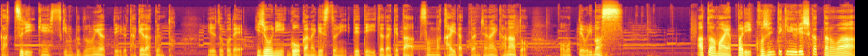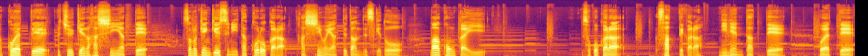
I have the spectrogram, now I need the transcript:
がっつり検出器の部分をやっている武田くんというところで、非常に豪華なゲストに出ていただけた、そんな回だったんじゃないかなと思っております。あとはまあやっぱり個人的に嬉しかったのは、こうやって宇宙系の発信やって、その研究室にいた頃から発信はやってたんですけど、まあ今回、そこから去ってから2年経ってこうやって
